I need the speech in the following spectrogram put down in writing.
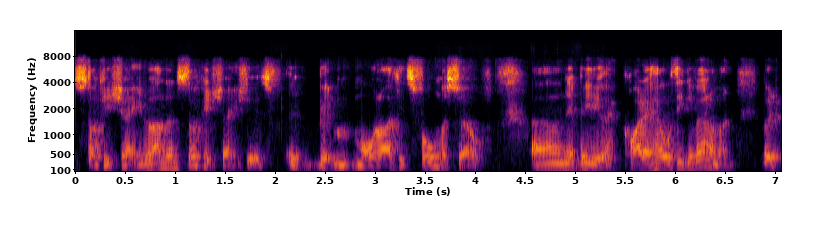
stock exchange, London Stock Exchange, it's a bit more like its former self, and it'd be quite a healthy development. But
